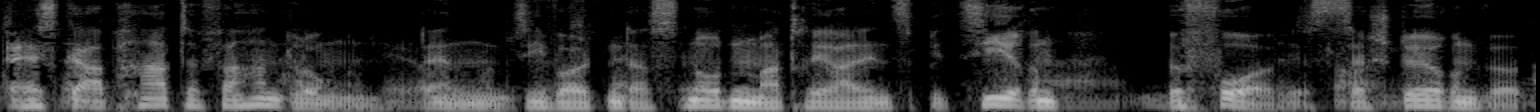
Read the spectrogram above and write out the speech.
Es gab harte Verhandlungen, denn sie wollten das Snowden-Material inspizieren, bevor wir es zerstören würden.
